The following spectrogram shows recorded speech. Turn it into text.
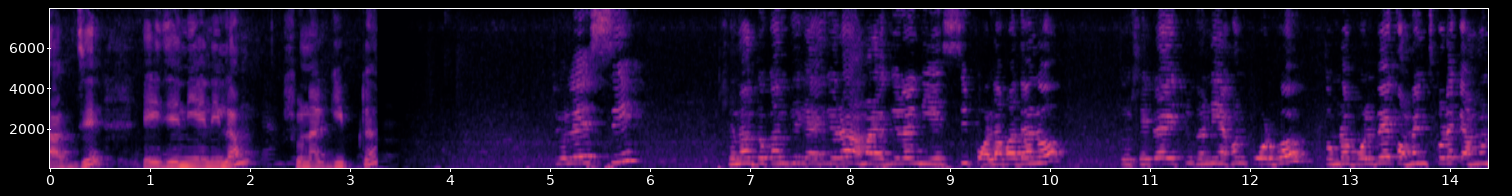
লাগছে? এই যে নিয়ে নিলাম সোনার গিফটটা চলে এসছি। সোনার দোকান থেকে এক জোড়া আমার এক জোড়া নিয়ে এসছি পলা বাঁধানো। তো সেটা একটুখানি এখন পরবো। তোমরা বলবে কমেন্ট করে কেমন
